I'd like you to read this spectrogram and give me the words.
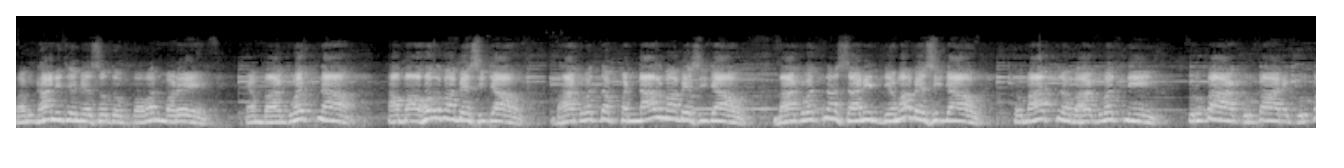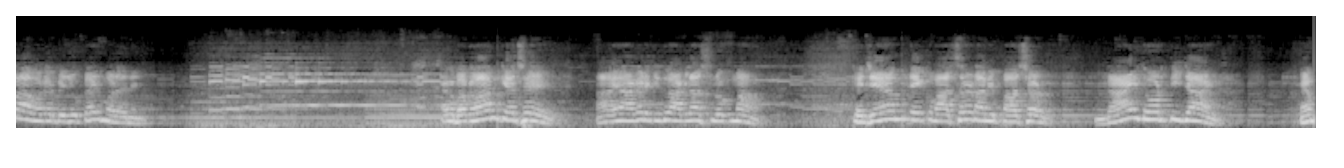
પંખા નીચે બેસો તો પવન મળે. એમ ભાગવતના આ માહોલમાં બેસી જાઓ. ભાગવતના પંડાલમાં બેસી જાઓ, ભાગવતના સાનિધ્યમાં બેસી જાઓ, તો માત્ર ભાગવતની કૃપા કૃપા અને કૃપા વગર બીજું કંઈ મળે નહીં. ભગવાન કહે છે અહીંયા આગળ કીધું આગલા શ્લોકમાં, કે જેમ એક વાછરડાની પાછળ ગાય દોડતી જાય, એમ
